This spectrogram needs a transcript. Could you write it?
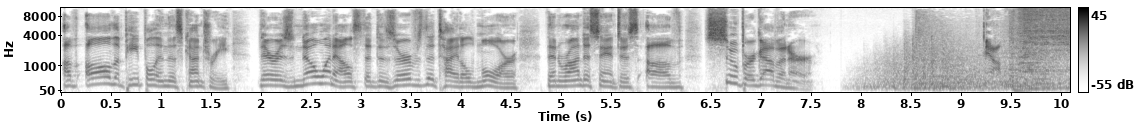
of all the people in this country, there is no one else that deserves the title more than Ron DeSantis of Super Governor. Yeah.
